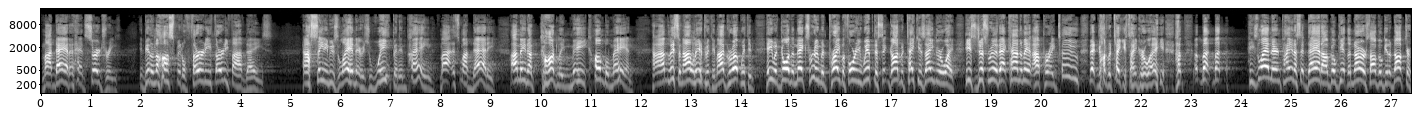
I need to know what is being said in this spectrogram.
My dad had had surgery. He'd been in the hospital 30, 35 days. And I seen him, he was laying there, he's weeping in pain. My, it's my daddy. I mean, a godly, meek, humble man. I, listen, I lived with him. I grew up with him. He would go in the next room and pray before he whipped us that God would take his anger away. He's just really that kind of man. I prayed too that God would take his anger away. But, but he's laying there in pain. I said, Dad, I'll go get the nurse. I'll go get a doctor.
